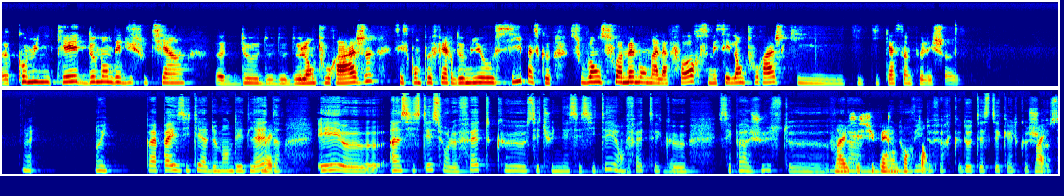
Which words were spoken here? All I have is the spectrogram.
euh, communiquer, demander du soutien euh, de, de, de, l'entourage. C'est ce qu'on peut faire de mieux aussi, parce que souvent soi-même on a la force, mais c'est l'entourage qui, qui, qui, casse un peu les choses. Oui, oui. Pas, pas hésiter à demander de l'aide et insister sur le fait que c'est une nécessité en fait et que c'est pas juste voilà, c'est super important. de faire que de tester quelque chose.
